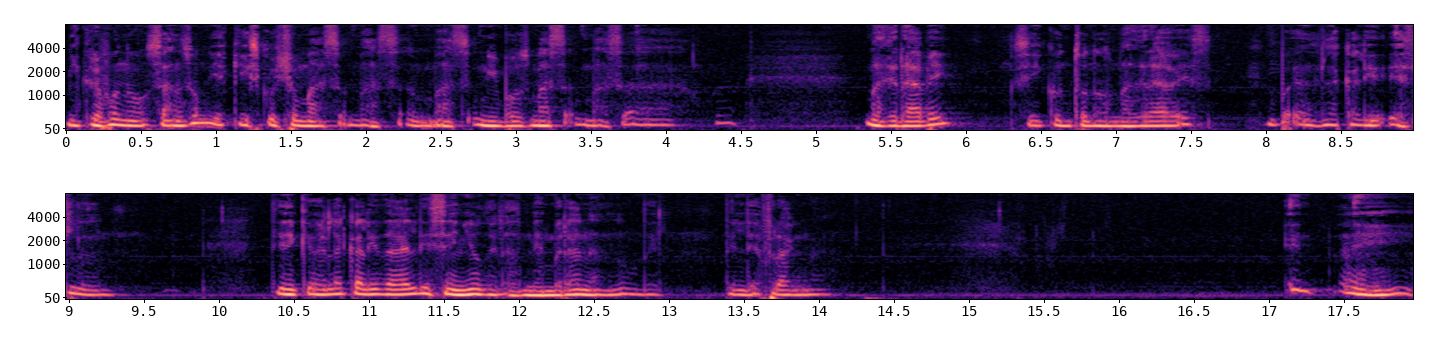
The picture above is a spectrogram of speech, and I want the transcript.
micrófono Samsung y aquí escucho más, más, más, mi voz más, más, ah, más grave, sí, con tonos más graves. Pues, la es tiene que ver la calidad del diseño de las membranas, ¿no? Del, del diafragma. Eh,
